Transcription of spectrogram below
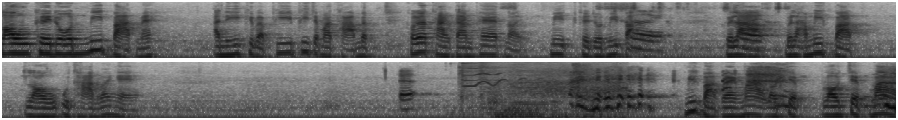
เราเคยโดนมีดบาดไหม อันนี้คือแบบพี่พี่จะมาถามแบบเขาเรียกว่าทางการแพทย์หน่อย มีดเคยโดนมีดบาด เคย เวลาเคย เวลามีดบาด เราอุทานว่าไง เอ๊ะมีดบาดแรงมาก เราเจ็บ เราเจ็บมาก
